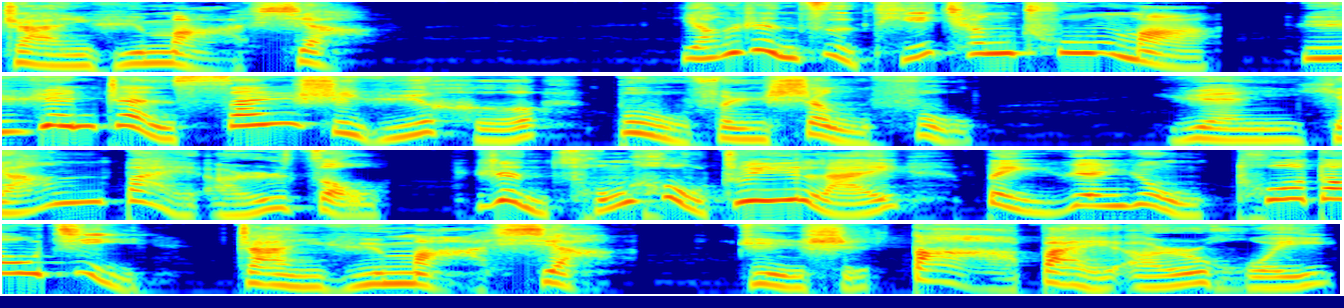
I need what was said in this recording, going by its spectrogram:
斩于马下。杨任自提枪出马，与渊战三十余合，不分胜负。渊扬败而走，任从后追来，被渊用拖刀计。斩于马下，军士大败而回。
